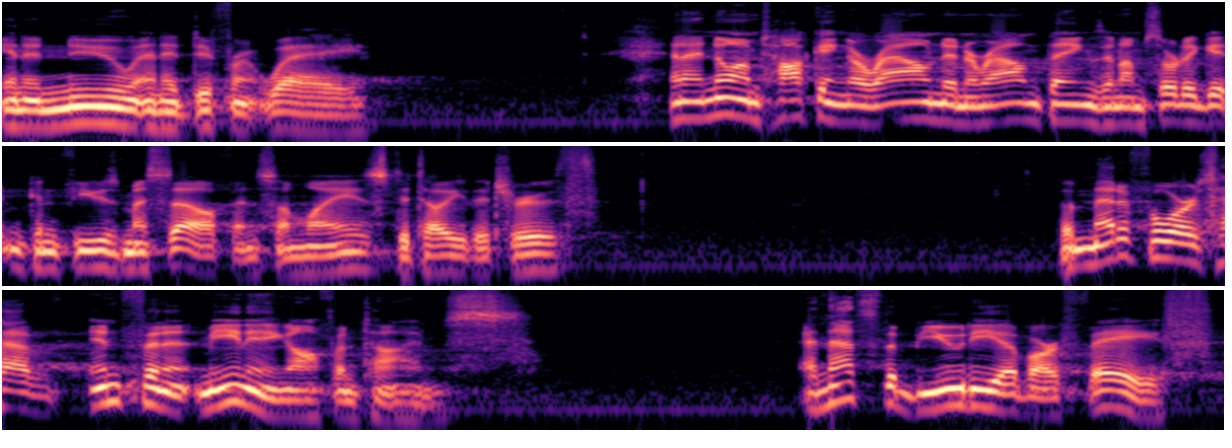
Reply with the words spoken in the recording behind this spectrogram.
in a new and a different way. And I know I'm talking around and around things and I'm sort of getting confused myself in some ways, to tell you the truth. But metaphors have infinite meaning oftentimes. And that's the beauty of our faith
